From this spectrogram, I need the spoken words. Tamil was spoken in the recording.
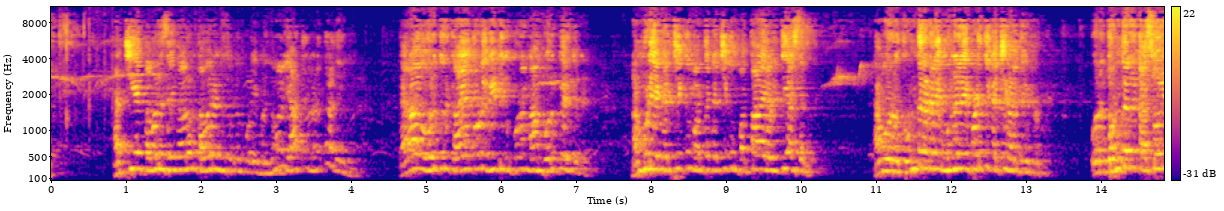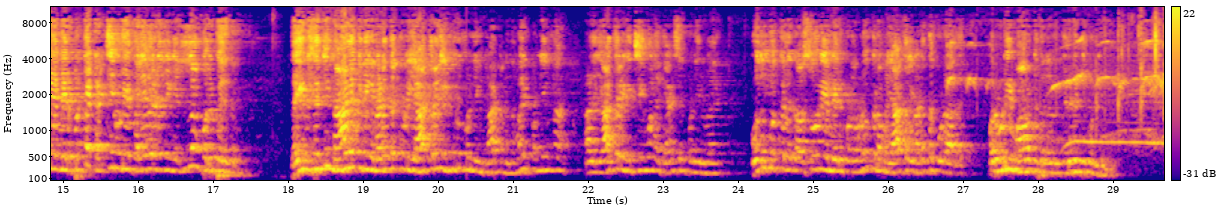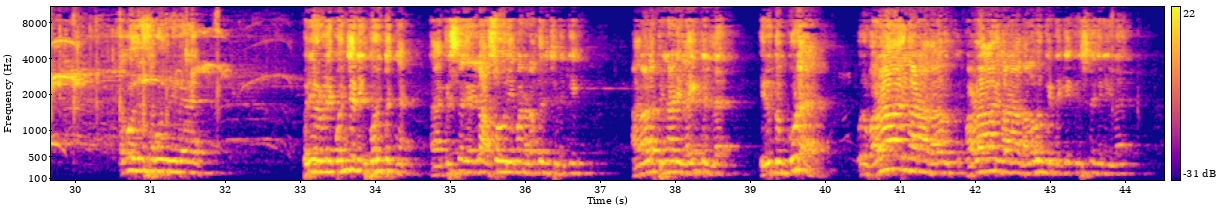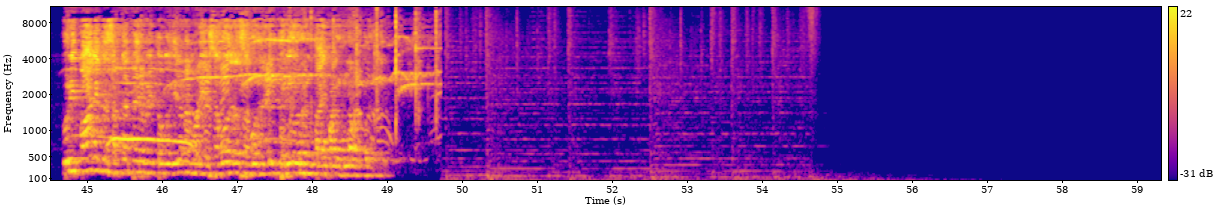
கட்சியை தவறு செய்தாலும் தவறு என்று சொல்லக்கூடிய மனிதன் யாத்திரை நடத்தாதீங்க. யாராவது ஒருத்தர் காயத்தோட வீட்டுக்கு போனா நாம் பொறுப்பேற்கிறேன் நம்முடைய கட்சிக்கும் மற்ற கட்சிக்கும் பத்தாயிரம் வித்தியாசம். இருக்கு. நம்ம ஒரு தொண்டர்களை முன்னிலைப்படுத்தி கட்சி நடத்திட்டு இருக்கோம். ஒரு தொண்டருக்கு அசௌரியம் ஏற்பட்ட கட்சியினுடைய தலைவர்கள் நீங்க எல்லாம் பொறுப்பேற்கும் தயவு செஞ்சு நாளைக்கு நீங்க நடத்தக்கூடிய யாத்திரை இம்ப்ரூவ் பண்ணி காட்டணும். இந்த மாதிரி பண்ணீங்கன்னா அந்த யாத்திரை நிச்சயமா நான் கேன்சல் பண்ணிடுவேன். பொதுமக்களுக்கு அசௌரியம் ஏற்படும் அளவுக்கு நம்ம யாத்திரை நடத்தக்கூடாது. மறுபடியும் மாவட்டத்தில் தெரிவித்துக் கொள்கிறேன். சகோதரி சகோதரியில பெரியவர்களை கொஞ்சம் நீங்க பொறுத்துங்க கிருஷ்ணகிரியில அசௌரியமா நடந்துருச்சு இன்னைக்கு. அதனால பின்னாடி லைட் இல்லை. இருந்தும் கூட ஒரு வரலாறு காணாத அளவுக்கு வரலாறு காணாத அளவுக்கு இன்றைக்கு கிருஷ்ணகிரியில குறிப்பாக இந்த சட்டப்பேரவை தொகுதியில் நம்முடைய சகோதர சகோதரிகள் பெரியவர்கள் தாய்மார்கள் வந்திருக்கு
